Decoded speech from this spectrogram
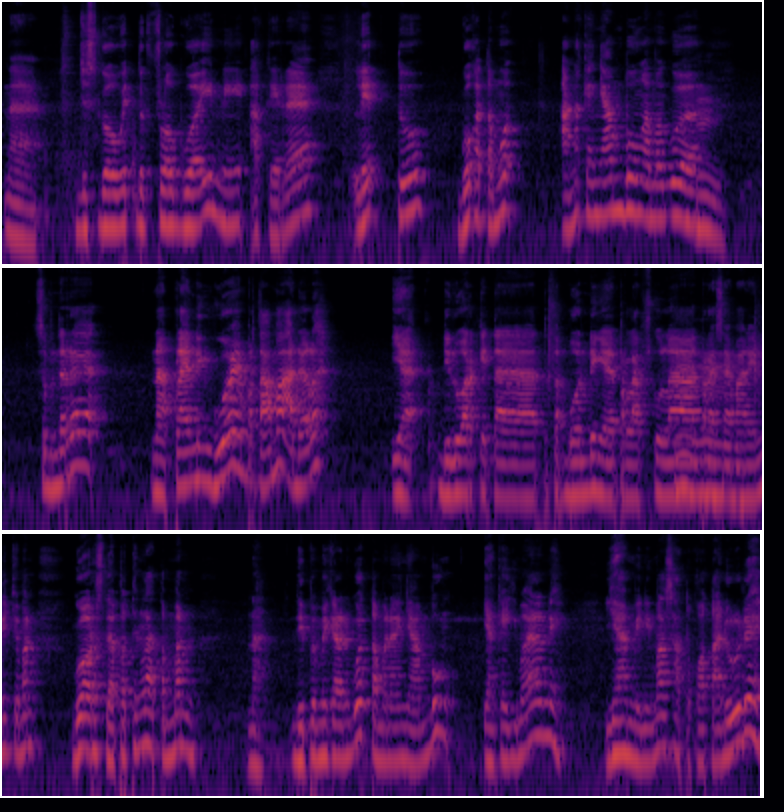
Nah, just go with the flow gue ini akhirnya lead to gue ketemu anak yang nyambung sama gue. Hmm. Sebenarnya, nah planning gue yang pertama adalah ya di luar kita tetap bonding ya per lab sekolah, Hmm. per SMA ini, cuman gue harus dapetin lah teman. Nah, di pemikiran gue teman yang nyambung yang kayak gimana nih? Ya minimal satu kota dulu deh.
